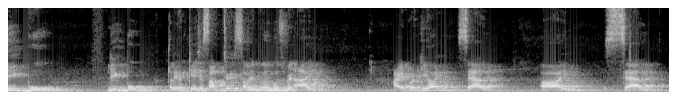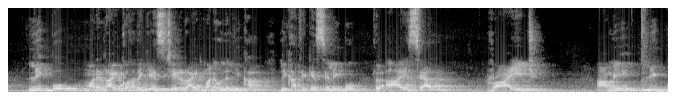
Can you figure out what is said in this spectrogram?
লিখব। লিখব। তাহলে এখানে কী আছে? সাবজেক্ট সাবজেক্ট বসবে আই আয়ের পর কী হয়? স্যাল আই স্যাল লিখব মানে রাইট কথা থেকে এসছে রাইট মানে হলে লেখা লেখা থেকে এসছে লিখব, তাহলে আই স্যাল রাইট আমি লিখব,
